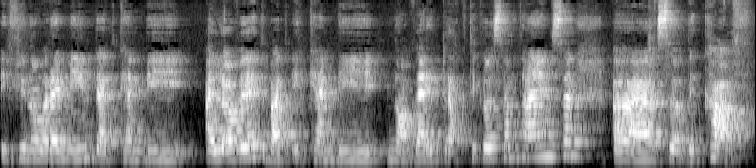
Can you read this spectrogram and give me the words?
if you know what I mean. That can be I love it but it can be not very practical sometimes. Uh, so the cuff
